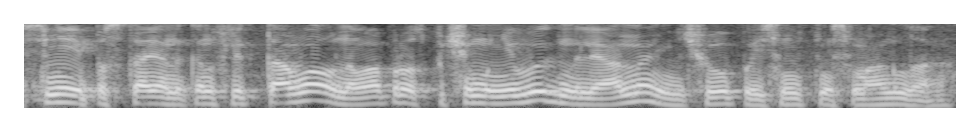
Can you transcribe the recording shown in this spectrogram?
с ней постоянно конфликтовал. На вопрос, почему не выгнали, она ничего пояснить не смогла.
